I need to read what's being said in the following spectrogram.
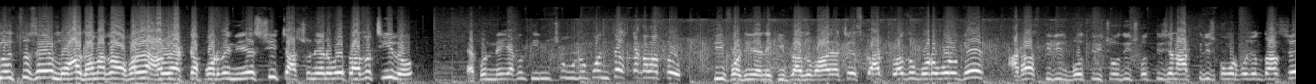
চৈত্র সে মহা ধামাকা অফারে আরও একটা পর্বে নিয়ে এসেছি, চারশো নিরানব্বই প্লাজো ছিল। এখন নেই, এখন তিনশো উনপঞ্চাশ টাকা মাত্র। টি ফর্টি নাইনে কি প্লাজো পাওয়া যাচ্ছে? স্কার্ট প্লাজো, বড় বড় ঘের, আঠাশ, তিরিশ, বত্রিশ, চৌত্রিশ, ছত্রিশ আটত্রিশ কোমর পর্যন্ত আসছে।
